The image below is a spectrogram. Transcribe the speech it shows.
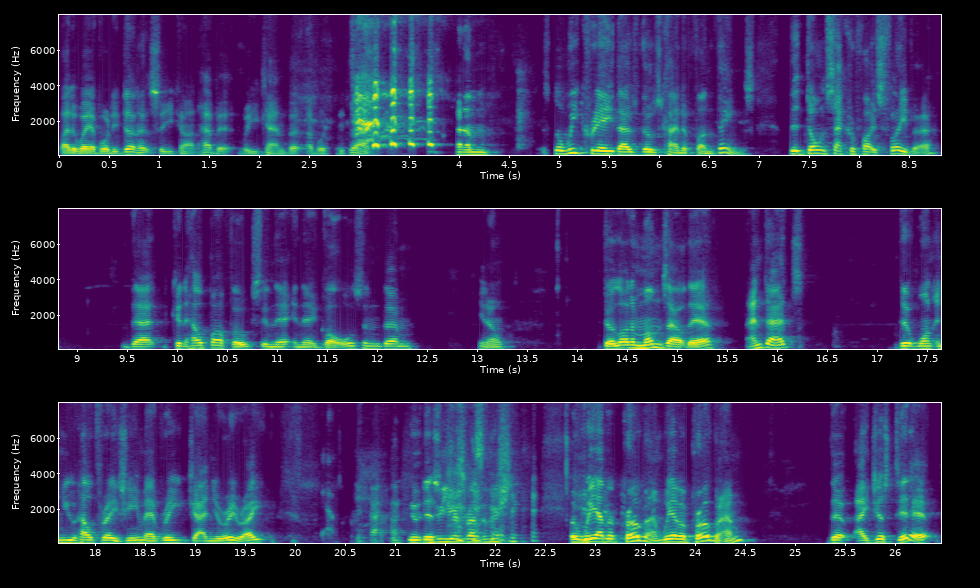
by the way, I've already done it, so you can't have it. Well, you can, but I've already done it. um, so we create those those kind of fun things that don't sacrifice flavor, that can help our folks in their in their goals. And um, you know, there are a lot of mums out there and dads that want a new health regime every January, right? Do New Year's resolution. but we have a program. We have a program that I just did it.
